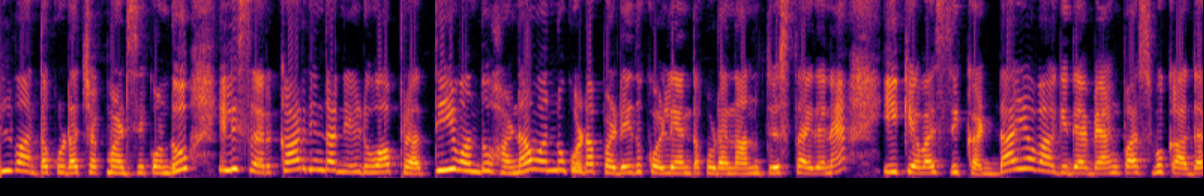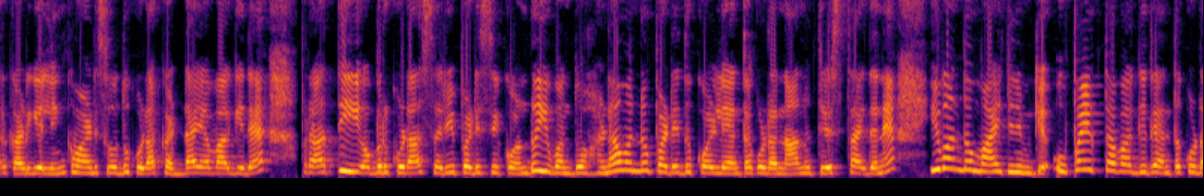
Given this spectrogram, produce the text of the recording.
ಇಲ್ವಾ ಅಂತ ಕೂಡ ಚೆಕ್ ಮಾಡಿಸಿಕೊಂಡು ಇಲ್ಲಿ ಸರ್ಕಾರದಿಂದ ನೀಡುವ ಪ್ರತಿ ಒಂದು ಹಣವನ್ನು ಕೂಡ ಪಡೆದುಕೊಳ್ಳಿ ಅಂತ ಕೂಡ ನಾನು ತಿಳಿಸ್ತಾ ಇದ್ದೇನೆ. ಈ ಕೆ ವೈ ಸಿ ಕಡ್ಡಾಯವಾಗಿದೆ. ಬ್ಯಾಂಕ್ ಪಾಸ್ಬುಕ್, ಆಧಾರ್ ಕಾರ್ಡ್ಗೆ ಲಿಂಕ್ ಮಾಡಿಸುವುದು ಕೂಡ ಕಡ್ಡಾಯವಾಗಿದೆ. ಪ್ರತಿಯೊಬ್ಬರು ಕೂಡ ಸರಿಪಡಿಸಿಕೊಂಡು ಈ ಒಂದು ಹಣವನ್ನು ಪಡೆದುಕೊಳ್ಳಿ ಅಂತ ಕೂಡ ನಾನು ತಿಳಿಸ್ತಾ ಇದ್ದೇನೆ. ಈ ಒಂದು ಮಾಹಿತಿ ನಿಮಗೆ ಉಪಯುಕ್ತವಾಗಿದೆ ಅಂತ ಕೂಡ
